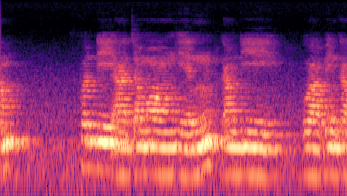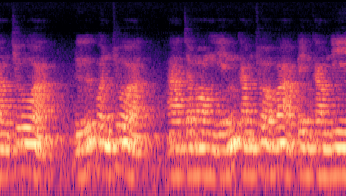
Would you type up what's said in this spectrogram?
มคนดีอาจจะมองเห็นกรรมดีกว่าเป็นกรรมชั่ว หรือคนชั่วอาจจะมองเห็นกรรมชั่วว่าเป็นกรรมดี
